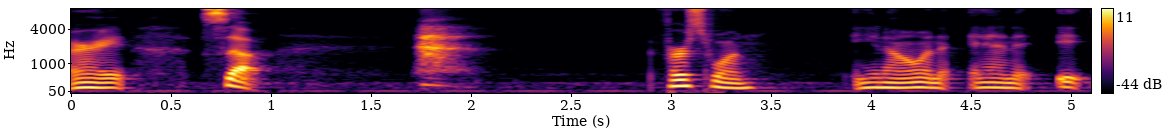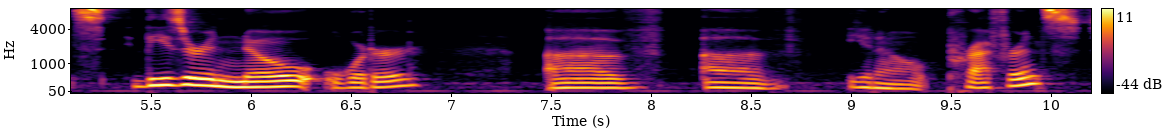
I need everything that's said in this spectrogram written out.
All right. So, first one, you know, and and it's these are in no order of of you know preference,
